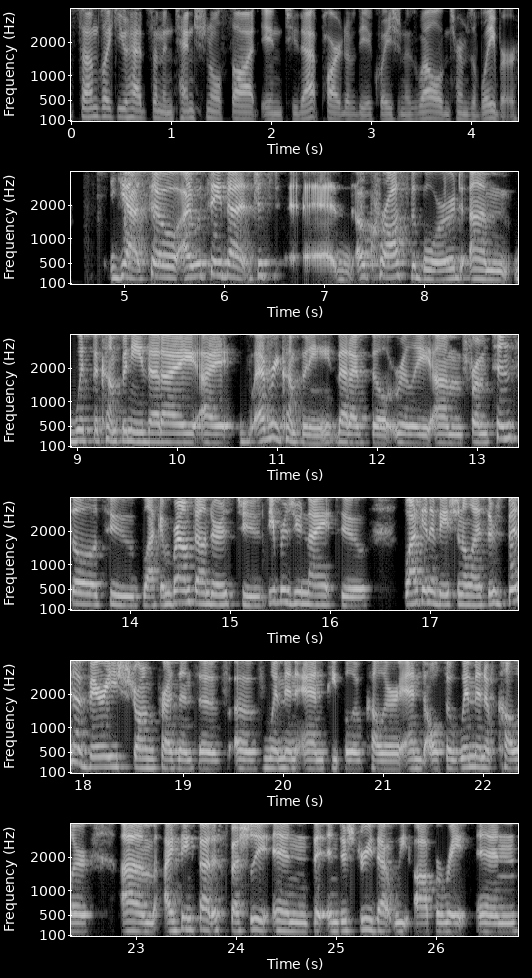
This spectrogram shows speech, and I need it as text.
Sounds like you had some intentional thought into that part of the equation as well in terms of labor. Yeah, so I would say that just uh, across the board um, with the company that I, I, every company that I've built really, um, from Tinsel to Black and Brown Founders to Zebras Unite to Black Innovation Alliance, there's been a very strong presence of, of women and people of color and also women of color. Um, I think that especially in the industry that we operate in,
